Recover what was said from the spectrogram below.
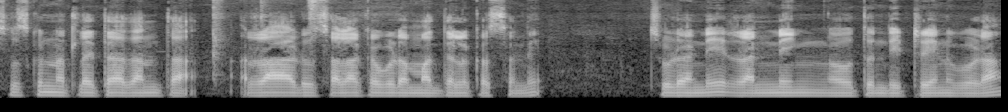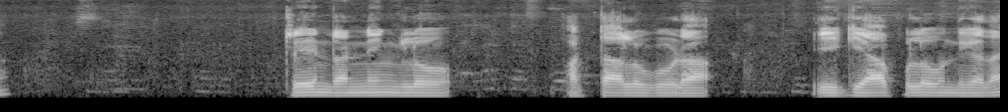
చూసుకున్నట్లయితే అదంతా రాడు సలాక కూడా మధ్యలోకి వస్తుంది. చూడండి రన్నింగ్ అవుతుంది ట్రైన్ కూడా. ట్రైన్ రన్నింగ్లో పట్టాలు కూడా ఈ గ్యాప్లో ఉంది కదా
